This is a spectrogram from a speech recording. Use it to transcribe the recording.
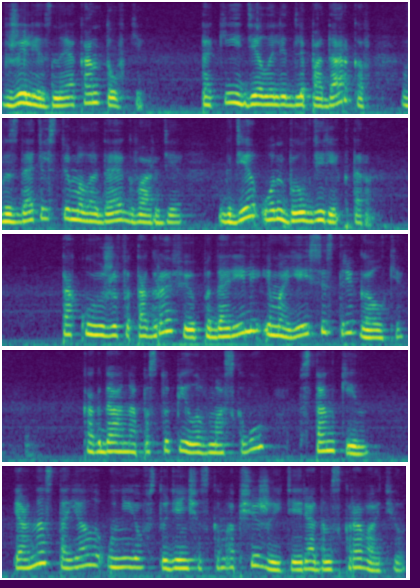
в железной окантовке. Такие делали для подарков в издательстве «Молодая гвардия», где он был директором. Такую же фотографию подарили и моей сестре Галке. Когда она поступила в Москву, в Станкин, и она стояла у нее в студенческом общежитии рядом с кроватью,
